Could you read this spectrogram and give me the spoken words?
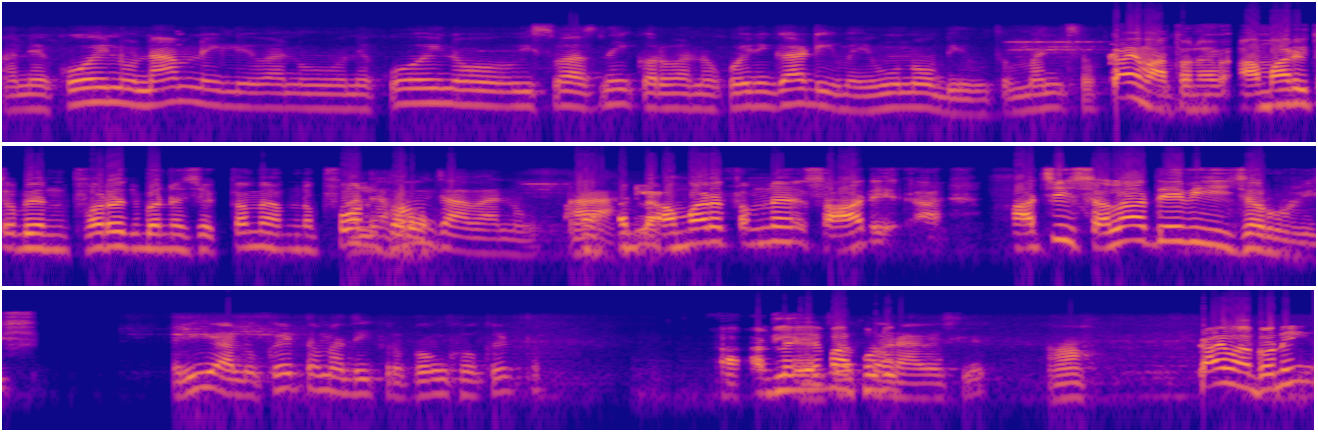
અને કોઈનું નામ નહીં લેવાનું અને કોઈનો વિશ્વાસ નહીં કરવાનો કોઈની ગાડીમાં હું ન બેહું તો માનશો કઈ વાંધો નહીં. અમારી તો બેન ફરજ બને છે. તમે અમને ફોન કરો. સમજાવવાનું. એટલે અમારે તમને સારી સાચી સલાહ દેવી જરૂરી છે. રિયાલું કઈ તમારા દીકરો પંખો હા, એટલે એમાં થોડું આવે છે. હા. કઈ વાંધો નહીં.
